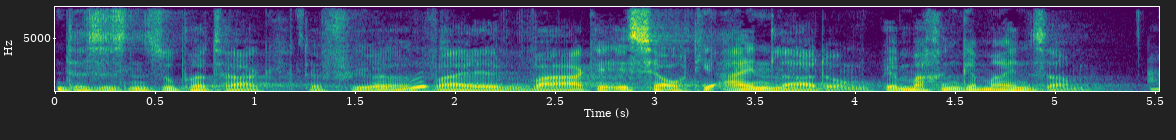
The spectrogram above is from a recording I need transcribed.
Das ist ein super Tag dafür, weil Waage ist ja auch die Einladung. Wir machen gemeinsam. Ah.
